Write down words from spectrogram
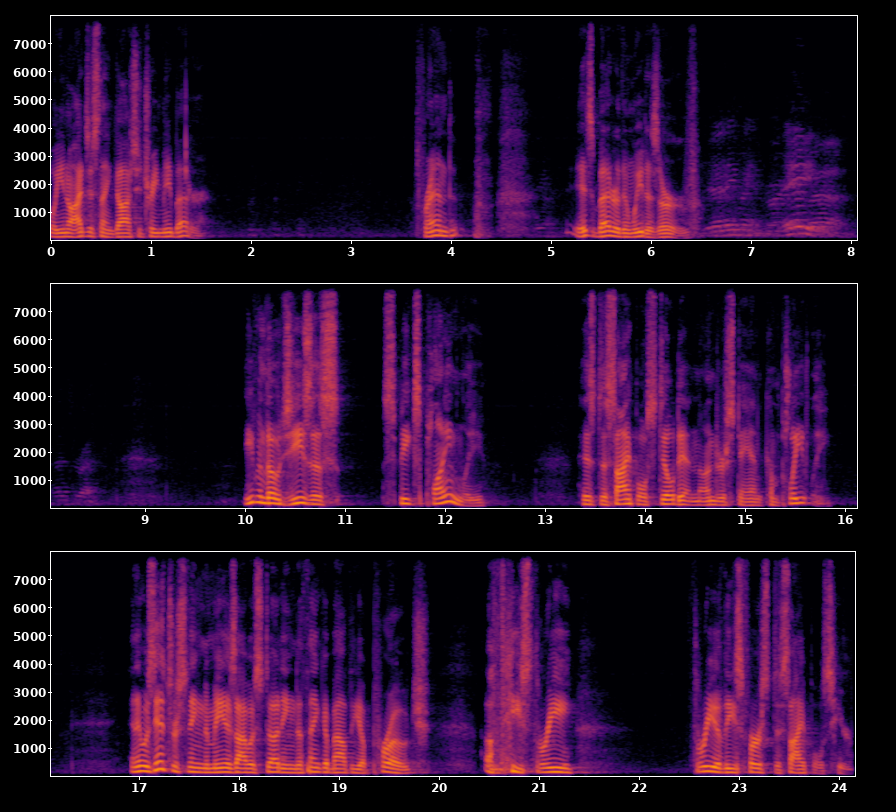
Well, you know, I just think God should treat me better. Friend, it's better than we deserve. Even though Jesus speaks plainly, his disciples still didn't understand completely. And it was interesting to me as I was studying to think about the approach of these three, three of these first disciples here.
